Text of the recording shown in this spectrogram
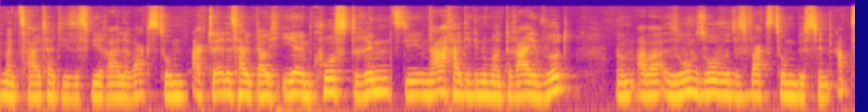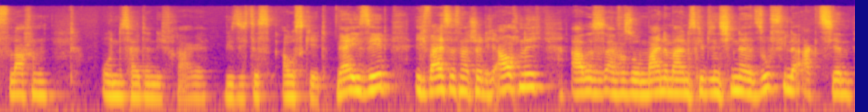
man zahlt halt dieses virale Wachstum. Aktuell ist halt, glaube ich, eher im Kurs drin, dass die nachhaltige Nummer 3 wird. Ähm, aber so und so wird das Wachstum ein bisschen abflachen. Und es ist halt dann die Frage, wie sich das ausgeht. Ja, ihr seht, ich weiß es natürlich auch nicht, aber es ist einfach so meine Meinung. Es gibt in China so viele Aktien,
